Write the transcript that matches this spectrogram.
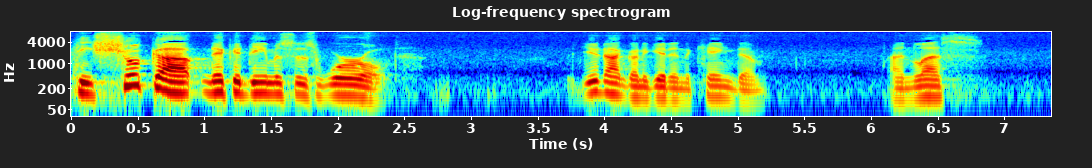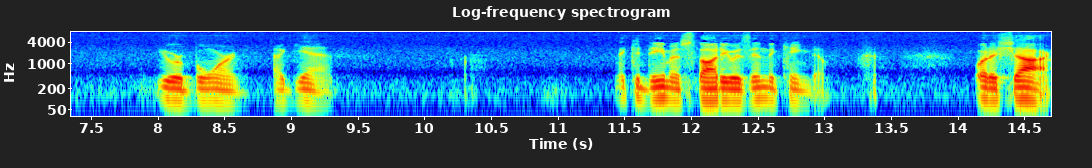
he shook up Nicodemus's world. You're not going to get in the kingdom unless you are born again. Nicodemus thought he was in the kingdom. what a shock.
